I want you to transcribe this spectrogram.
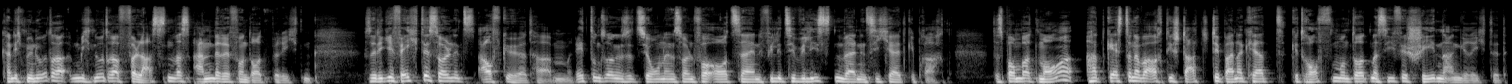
kann ich mich nur, mich nur darauf verlassen, was andere von dort berichten. Also die Gefechte sollen jetzt aufgehört haben. Rettungsorganisationen sollen vor Ort sein, viele Zivilisten werden in Sicherheit gebracht. Das Bombardement hat gestern aber auch die Stadt Stepanakert getroffen und dort massive Schäden angerichtet.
